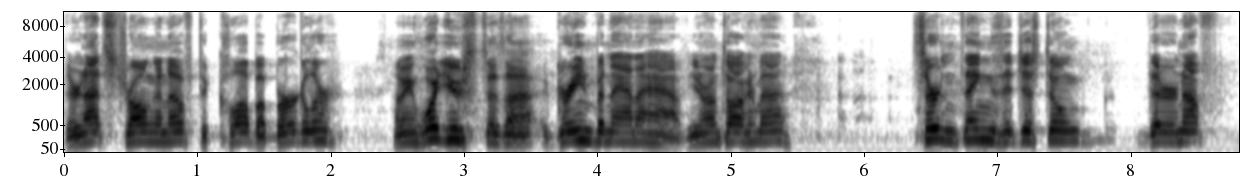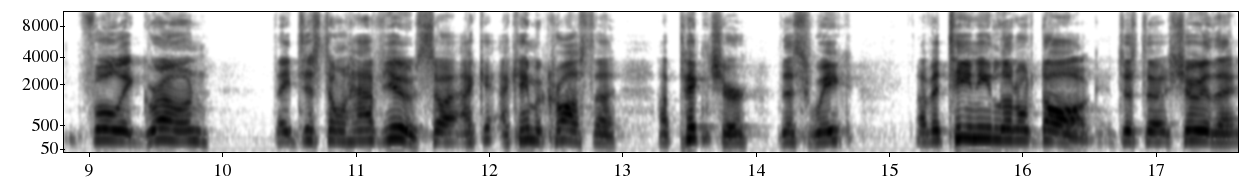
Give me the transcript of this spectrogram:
They're not strong enough to club a burglar. I mean, what use does a green banana have? You know what I'm talking about? Certain things that just don't, that are not fully grown, they just don't have use. So I, I came across a, a picture this week of a teeny little dog, just to show you that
